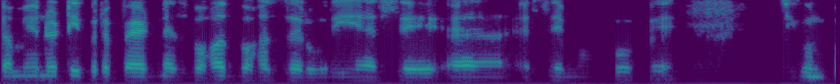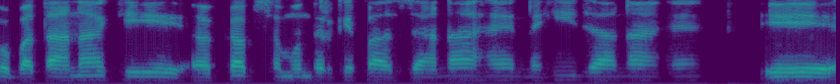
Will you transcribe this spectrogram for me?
कम्युनिटी प्रिपेयर्डनेस बहुत बहुत ज़रूरी है ऐसे ऐसे मौक़ों पे उनको बताना कि कब समुद्र के पास जाना है, नहीं जाना है। ये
